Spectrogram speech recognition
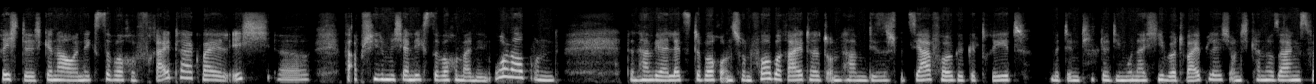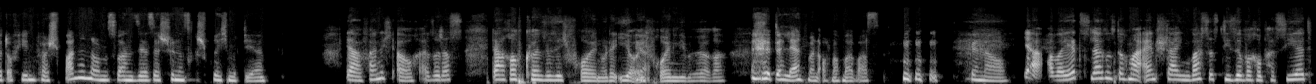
Richtig, genau. Nächste Woche Freitag, weil ich äh, verabschiede mich ja nächste Woche mal in den Urlaub und dann haben wir ja letzte Woche uns schon vorbereitet und haben diese Spezialfolge gedreht mit dem Titel Die Monarchie wird weiblich. Und ich kann nur sagen, es wird auf jeden Fall spannend und es war ein sehr, sehr schönes Gespräch mit dir. Ja, fand ich auch. Also das, darauf können Sie sich freuen oder ihr ja. euch freuen, liebe Hörer. da lernt man auch noch mal was. genau. Ja, aber jetzt lass uns doch mal einsteigen. Was ist diese Woche passiert?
